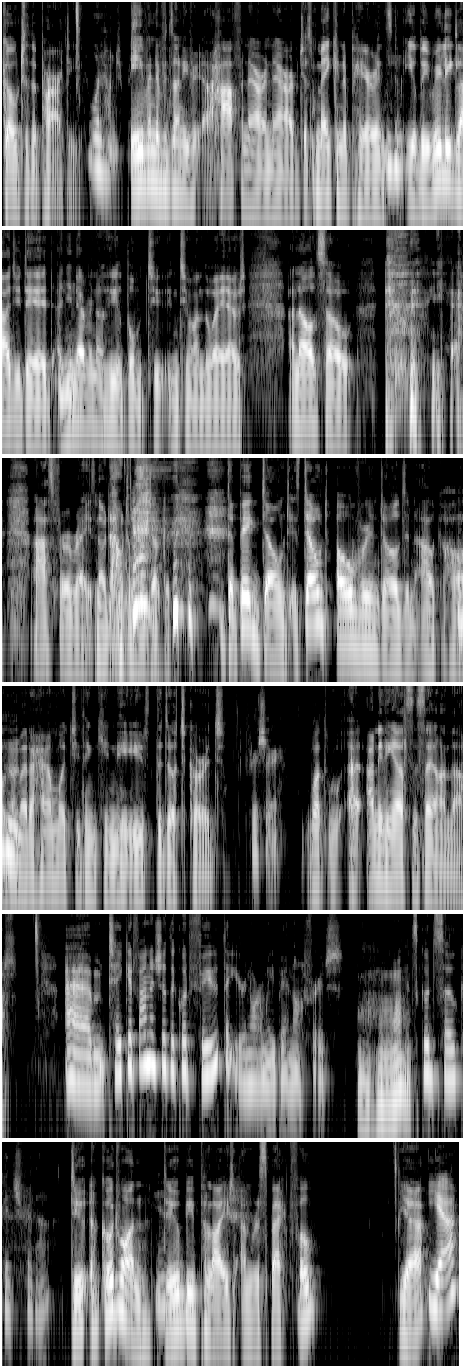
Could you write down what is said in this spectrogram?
go to the party. 100%. Even if it's only half an hour, an hour, just make an appearance. Mm-hmm. You'll be really glad you did, and you never know who you'll bump to, into on the way out. And also, yeah, ask for a raise. No, don't. I'm joking. the big don't is don't overindulge in alcohol, Mm-hmm. no matter how much you think you need the Dutch courage. For sure. What? Uh, anything else to say on that? Um, take advantage of the good food that you're normally being offered. Mm-hmm. It's good soakage for that. Do a good one. Do be polite and respectful. Yeah. Yeah,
